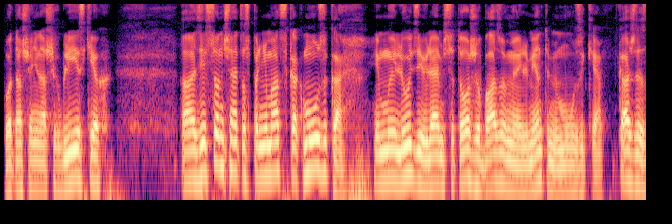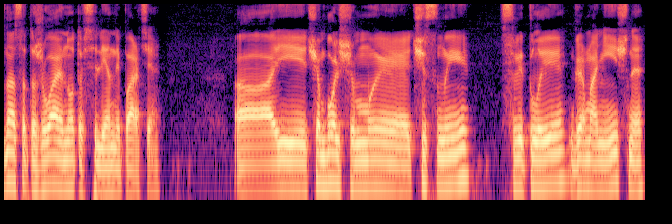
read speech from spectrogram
в отношении наших близких. А здесь все начинает восприниматься как музыка, и мы, люди, являемся тоже базовыми элементами музыки. Каждый из нас – это живая нота вселенной партии. А, и чем больше мы честны, светлы, гармоничны,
